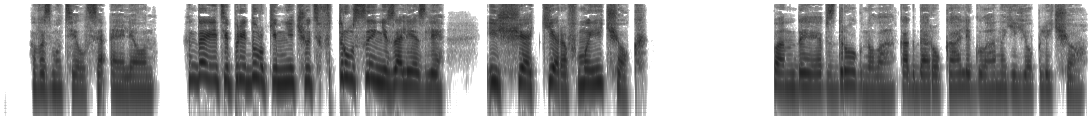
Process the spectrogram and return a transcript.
— возмутился Элеон. «Да эти придурки мне чуть в трусы не залезли, ища Керов маячок». Пандея вздрогнула, когда рука легла на ее плечо.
